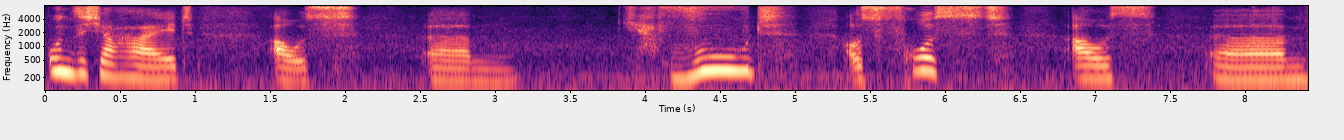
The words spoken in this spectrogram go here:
Unsicherheit, aus ähm, ja, Wut, aus Frust, aus ähm,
